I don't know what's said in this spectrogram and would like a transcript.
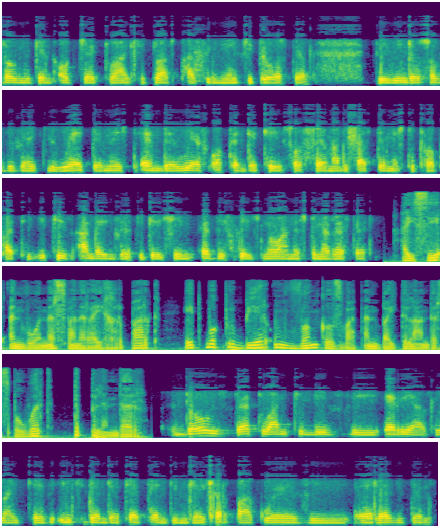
thrown with an object while it was passing near GP Hostel. The windows of the vehicle were damaged, and uh, we have opened a case of uh, malicious damage to property. It is under investigation. At this stage, no one has been arrested. Hy sê inwoners van Reigerpark het ook probeer om winkels wat aan buitelanders behoort te plunder. Those that want to leave the areas like uh, the incident that happened in Reigerpark where the uh, residents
